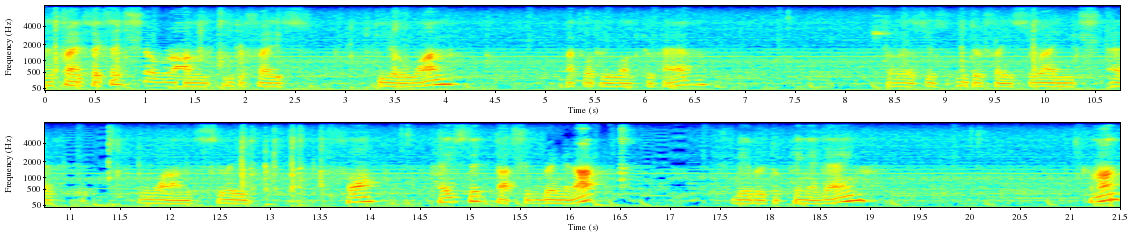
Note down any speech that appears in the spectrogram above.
let's try and fix it. Show run interface PO1 that's what we want to have. So let's use interface range F134 paste it. That should bring it up. Be able to ping again. Come on.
